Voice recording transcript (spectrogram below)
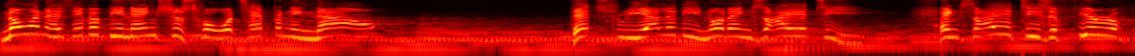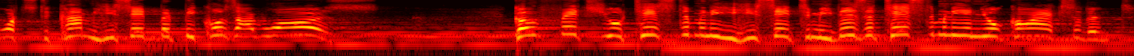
No one has ever been anxious for what's happening now. That's reality, not anxiety. Anxiety is a fear of what's to come. He said, But because I was. Go fetch your testimony, he said to me. There's a testimony in your car accident.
